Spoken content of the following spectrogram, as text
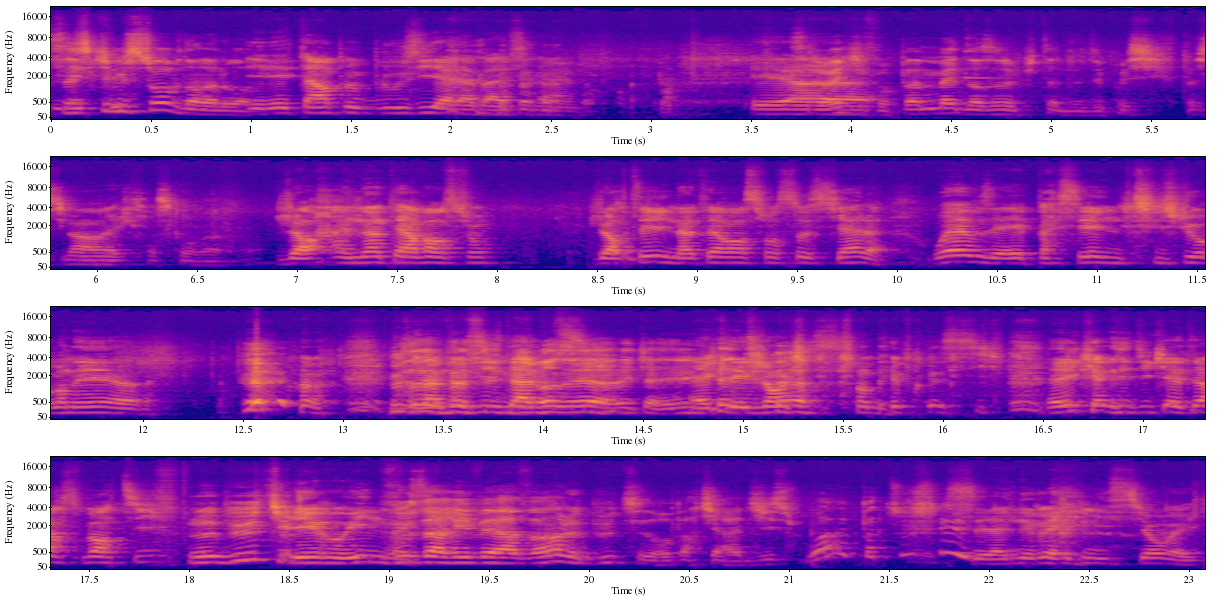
il C'est ce qui me sauve dans la loi. Il était un peu bluesy à la base quand même. Et C'est vrai euh, qu'il faut pas me mettre dans un hôpital de dépressif parce que Non, moi, ouais. je pense qu'on va. genre une intervention. Genre, tu sais, une intervention sociale. Ouais, vous avez passé une petite journée euh, Vous avez passé une journée avec un avec les gens qui sont dépressifs, avec un éducateur sportif. Le but, Tu les ruines. mec. vous arrivez à 20, le but c'est de repartir à 10. Ouais, pas de soucis. C'est la nouvelle émission, mec.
